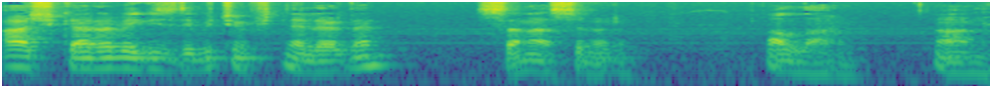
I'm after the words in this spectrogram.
aşikara ve gizli bütün fitnelerden sana sığınırım. Allah'ım. Amin.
